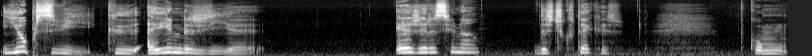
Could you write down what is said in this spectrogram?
e eu percebi que a energia é geracional das discotecas. Como.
